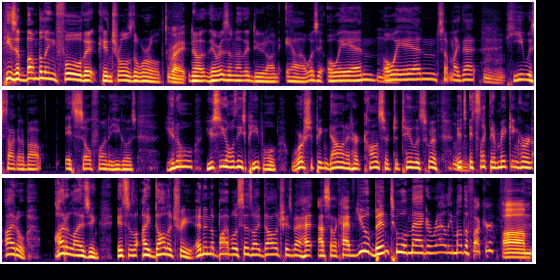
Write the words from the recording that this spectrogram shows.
he's a bumbling fool that controls the world. Right. No, there was another dude on, uh, was it OAN, Hmm. OAN, something like that. Mm-hmm. He was talking about. It's so funny. He goes. You know, you see all these people worshiping down at her concert to Taylor Swift. It's Hmm. it's like they're making her an idol, idolizing. It's idolatry, and in the Bible it says idolatry is bad. I said, like, have you been to a MAGA rally, motherfucker? um,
